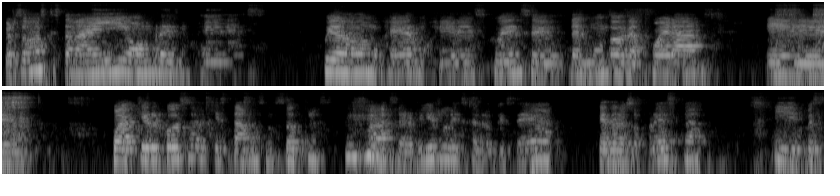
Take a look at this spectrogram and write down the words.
personas que están ahí, hombres, mujeres, cuidan a una mujer, mujeres, cuídense del mundo de afuera. eh, cualquier cosa, aquí estamos nosotros para servirles a lo que sea que se les ofrezca. Y pues,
